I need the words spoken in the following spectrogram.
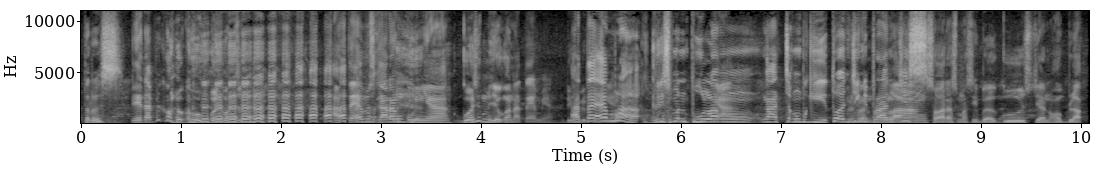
terus Ya tapi kalau gue boleh masuk ATM sekarang punya Gue sih menjauhkan ATM ya di ATM ya. lah, Griezmann pulang Ya. ngaceng begitu anjing di Griezmann Prancis. pulang, Suarez masih bagus Jan Oblak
